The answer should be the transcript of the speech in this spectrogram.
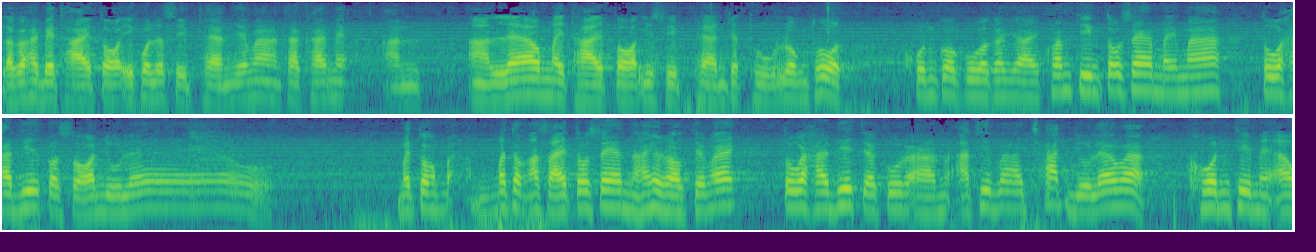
แล้วก็ให้ไปถ่ายต่ออีกคนละสิบแผ่นใช่ไหมถ้าใครไม่อ่านอ่านแล้วไม่ถ่ายต่ออีกสิบแผ่นจะถูกลงโทษ คนก็กลัวกันใหญ่ ความจริงโตแซ่ไม่มาตัวฮะดีษก็สอนอยู่แล้ว ไม่ต้องไม่ต้องอาศัยโตแซ่ไหนหรอกใช่ไหมตัวฮะดีษจากกุรอานอธิบายชัดอยู่แล้วว่า คนที่ไม่เอา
